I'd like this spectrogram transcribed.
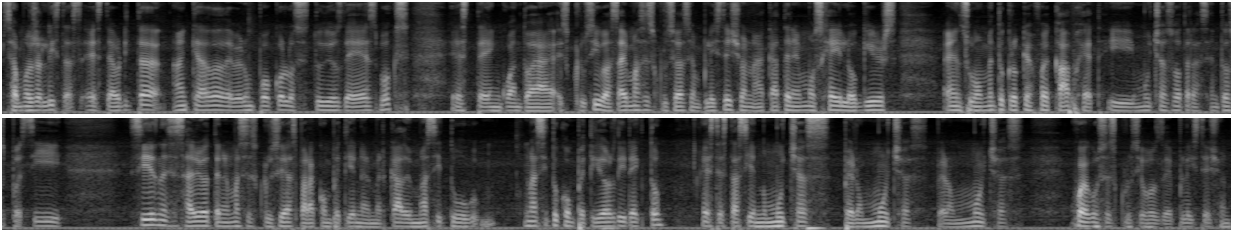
seamos realistas, este, ahorita han quedado de ver un poco los estudios de Xbox este, en cuanto a exclusivas. Hay más exclusivas en PlayStation. Acá tenemos Halo, Gears, en su momento creo que fue Cuphead y muchas otras. Entonces, pues sí, sí es necesario tener más exclusivas para competir en el mercado. Y más si tu más si tu competidor directo este está haciendo muchas, pero muchas, pero muchas juegos exclusivos de PlayStation.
